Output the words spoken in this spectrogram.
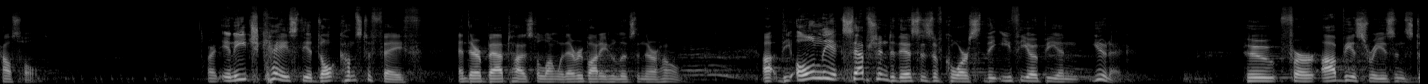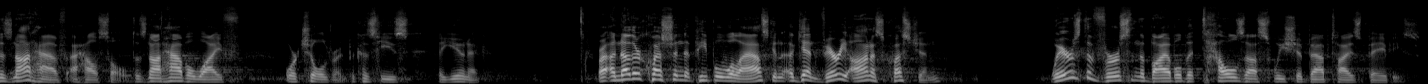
household. Right? In each case, the adult comes to faith and they're baptized along with everybody who lives in their home. Uh, the only exception to this is, of course, the Ethiopian eunuch who, for obvious reasons, does not have a household, does not have a wife or children because he's a eunuch. Right, another question that people will ask, and again, very honest question where's the verse in the Bible that tells us we should baptize babies?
